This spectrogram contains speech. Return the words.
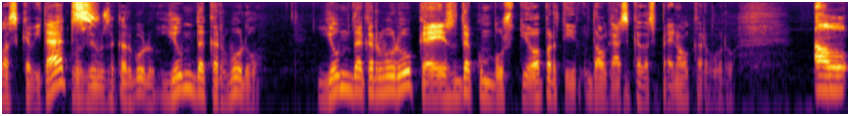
les cavitats? Els llums de carburo. llum de carburo. Llum de carburo que és de combustió a partir del gas que desprèn el carburo. Al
